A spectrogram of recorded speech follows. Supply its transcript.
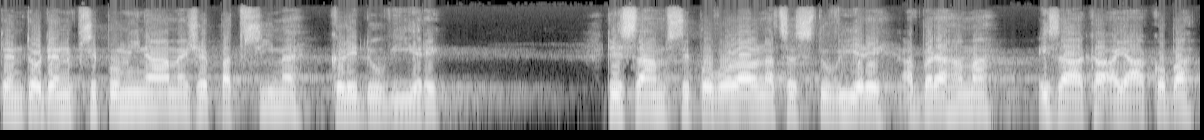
tento den připomínáme, že patříme k lidu víry ty sám si povolal na cestu víry Abrahama, Izáka a Jákoba.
